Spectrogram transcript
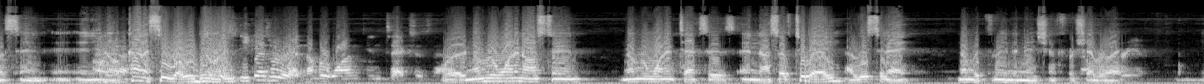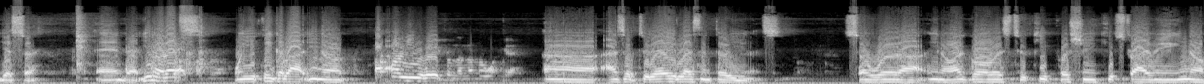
us and, and, and you Oh, know, yeah. kind of see what we're doing. You guys are what number one in Texas now. We're number one in Austin, number one in Texas, and as of today, at least today, number three in the nation for Chevrolet. Yes, sir. And uh, you know, that's when you think about you know, How far are you away from the number one guy? uh, as of today, less than 30 units. So we're, uh, you know, our goal is to keep pushing, keep striving. You know,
